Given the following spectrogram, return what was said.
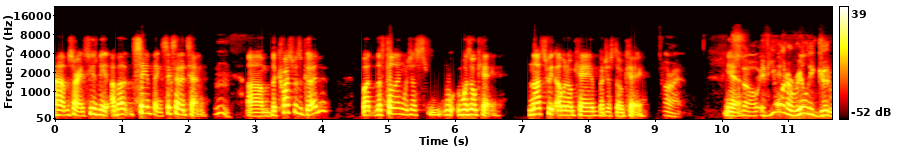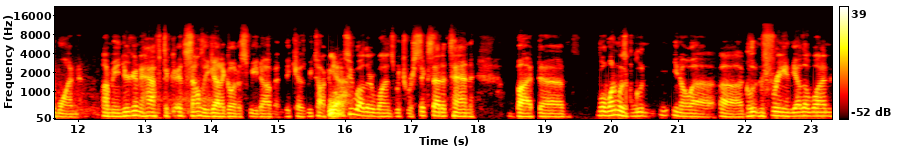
I'm um, sorry, excuse me. About same thing, six out of ten. Mm. Um, the crust was good, but the filling was just was okay. Not sweet oven okay, but just okay. All right. Yeah. So if you want a really good one, I mean, you're going to have to. It sounds like you got to go to sweet oven because we talked about yeah. two other ones which were six out of ten, but uh, well, one was gluten, you know, uh, uh, gluten free, and the other one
